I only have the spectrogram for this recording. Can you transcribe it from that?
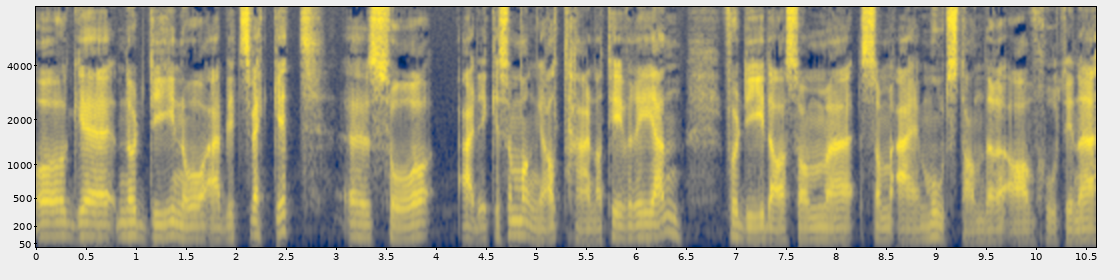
Og eh, når de nå er blitt svekket, eh, så er det ikke så mange alternativer igjen for de da som, eh, som er motstandere av houthiene,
